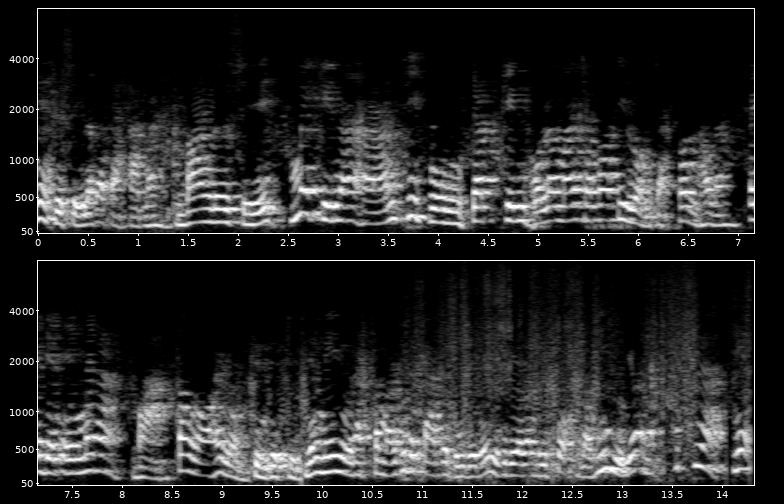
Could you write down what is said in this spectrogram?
เนี่ยคือศีลประกาศตามาบางลือศีไม่กินอาหารที่ปรุงจะกินผลไม้เฉพาะที่หล่นจากต้นเท่านั้นไปเด็ดเองไม่ได้บาปต้องรอให้หล่นถึงจะกินยังมีอยู่นะสมัยพุทธกาลจนถึงเดี๋ยวนี้อินเดียยังมีพวกเหล่านี้อยู่เยอะนะเชื่อเนี่ย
